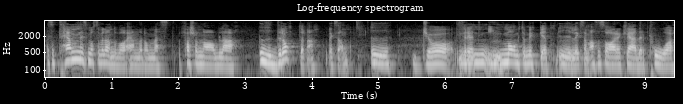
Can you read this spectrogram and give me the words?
Alltså tennis måste väl ändå vara en av de mest fashionabla idrotterna, liksom. I Ja, för att m- in, mångt och mycket i liksom, accessoarer, kläder på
